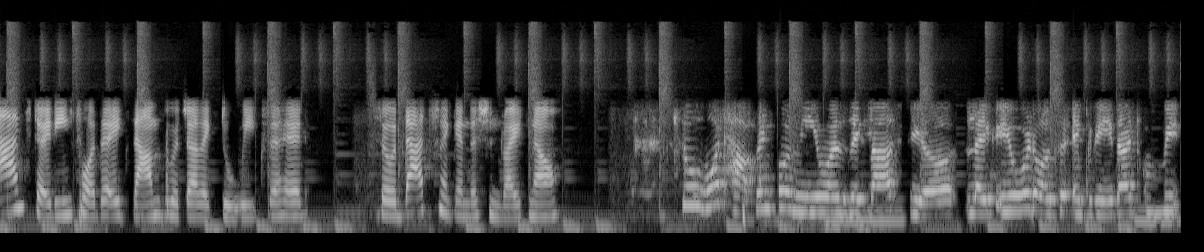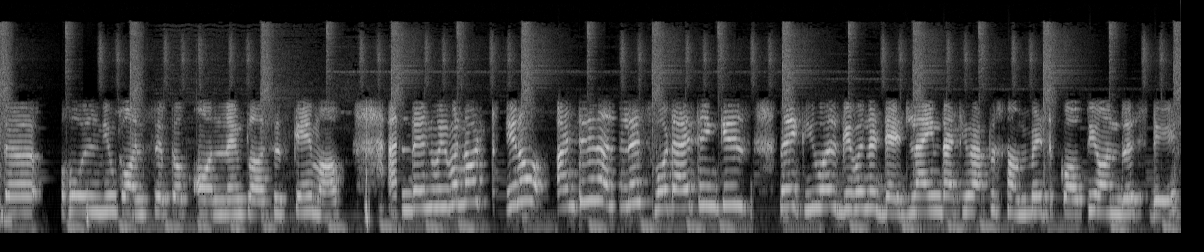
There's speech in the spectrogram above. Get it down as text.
and studying for the exams which are like two weeks ahead. So that's my condition right now. So what happened for me was like last year, like you would also agree that we the whole new concept of online classes came up. And then we were not you know until and unless what i think is like you are given a deadline that you have to submit copy on this day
